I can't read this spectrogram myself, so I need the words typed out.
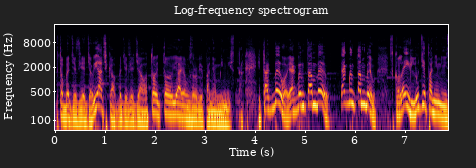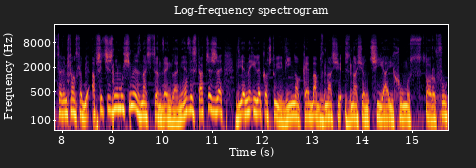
kto będzie wiedział. Jaćka będzie wiedziała, to, to ja ją zrobię panią minister. I tak było, jakbym tam był, jakbym tam był. Z kolei ludzie pani minister myślą sobie, a przecież nie musimy znać cen węgla, nie? Wystarczy, że wiemy ile kosztuje wino, kebab z, nasi, z nasion chia, i humus z torfu.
